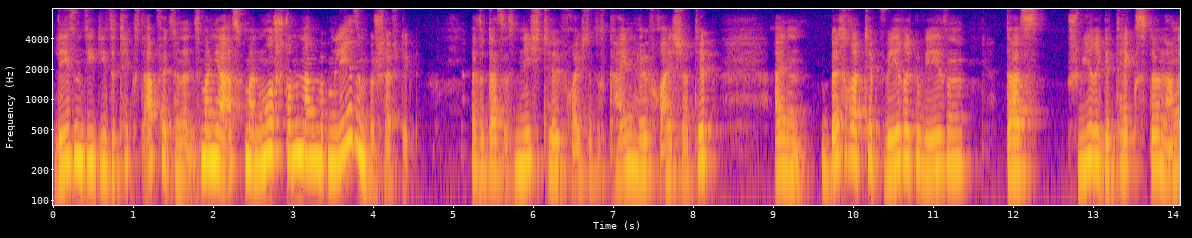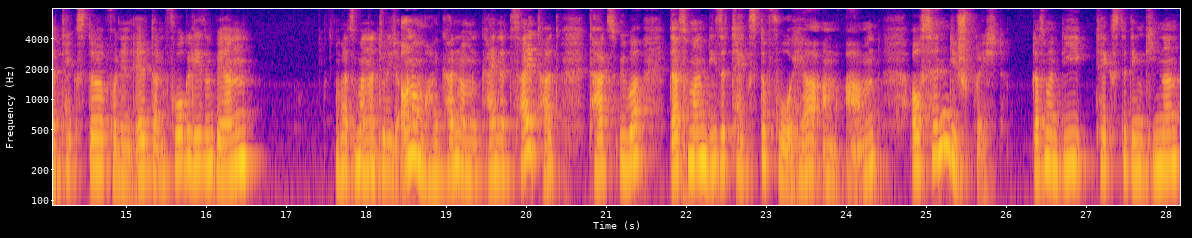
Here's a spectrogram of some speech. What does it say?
lesen Sie diese Texte abwechselnd. Dann ist man ja erstmal nur stundenlang mit dem Lesen beschäftigt. Also das ist nicht hilfreich, das ist kein hilfreicher Tipp. Ein besserer Tipp wäre gewesen, dass schwierige Texte, lange Texte von den Eltern vorgelesen werden was man natürlich auch noch machen kann, wenn man keine Zeit hat tagsüber, dass man diese Texte vorher am Abend aufs Handy spricht. Dass man die Texte den Kindern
